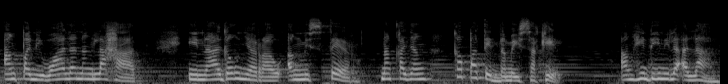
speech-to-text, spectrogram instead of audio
Ang paniwala ng lahat, inagaw niya raw ang mister ng kanyang kapatid na may sakit. Ang hindi nila alam,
